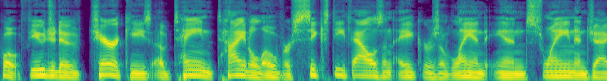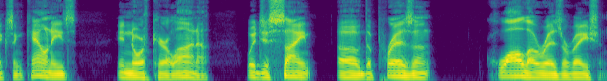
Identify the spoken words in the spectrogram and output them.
quote, fugitive Cherokees obtained title over 60,000 acres of land in Swain and Jackson counties in North Carolina, which is site of the present Qualla Reservation.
